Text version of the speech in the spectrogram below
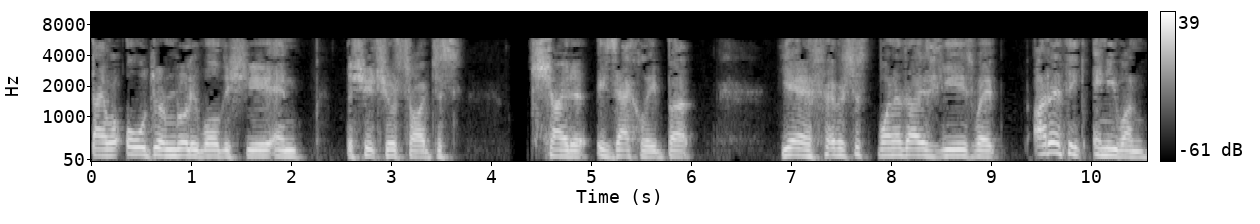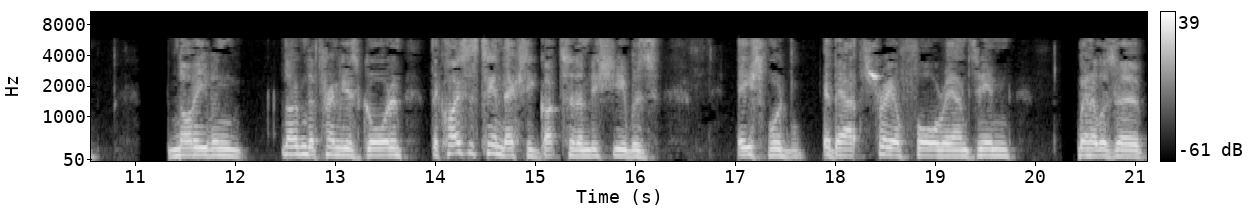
they were all doing really well this year and the Shute Shield side just showed it exactly. But yeah, it was just one of those years where I don't think anyone, not even, not even the Premier's Gordon, the closest team that actually got to them this year was Eastwood about three or four rounds in when it was a,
